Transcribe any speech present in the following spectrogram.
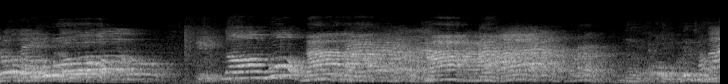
ลูกโนมุ น่ารักมากนะ มา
